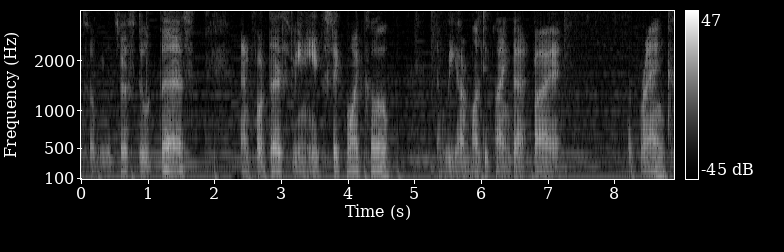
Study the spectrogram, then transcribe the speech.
so we will just do this. And for this we need sigmoid curve and we are multiplying that by the rank.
